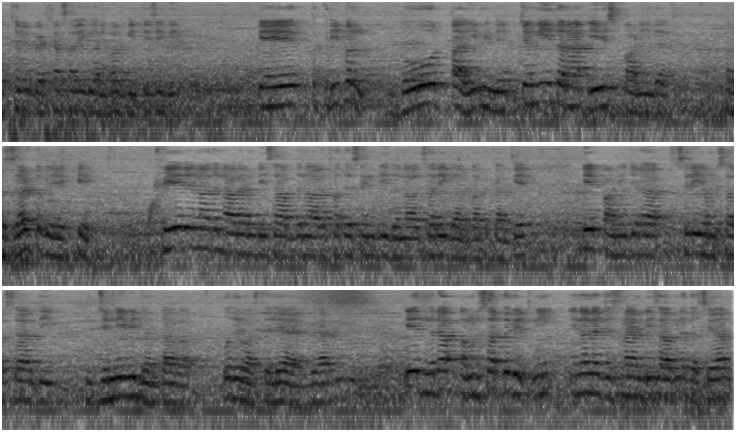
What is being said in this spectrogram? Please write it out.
ਉੱਥੇ ਵੀ ਬੈਠਿਆ ਸਾਰੀ ਗੱਲਬਾਤ ਕੀਤੀ ਸੀਗੀ ਕਿ ਤਕਰੀਬਨ 2-2.5 ਮਹੀਨੇ ਚੰਗੀ ਤਰ੍ਹਾਂ ਇਸ ਪਾਣੀ ਦਾ ਰਿਜ਼ਲਟ ਵੇਖ ਕੇ ਫਿਰ ਇਹਨਾਂ ਦੇ ਨਾਲ ਐਮਡੀ ਸਾਹਿਬ ਦੇ ਨਾਲ, ਫਤਿਹ ਸਿੰਘ ਜੀ ਦੇ ਨਾਲ ਸਾਰੀ ਗੱਲਬਾਤ ਕਰਕੇ ਇਹ ਪਾਣੀ ਜਿਹੜਾ ਸ੍ਰੀ ਅੰਮ੍ਰਿਤਸਰ ਸਾਹਿਬ ਦੀ ਜਿੰਨੀ ਵੀ ਜਨਤਾ ਵਾ, ਉਹਦੇ ਵਾਸਤੇ ਲਿਆਇਆ ਗਿਆ। ਇਹ ਨਿਰਾ ਅੰਮ੍ਰਿਤਸਰ ਦੇ ਵਿੱਚ ਨਹੀਂ, ਇਹਨਾਂ ਨੇ ਜਿਸ ਤਰ੍ਹਾਂ ਐਮਡੀ ਸਾਹਿਬ ਨੇ ਦੱਸਿਆ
